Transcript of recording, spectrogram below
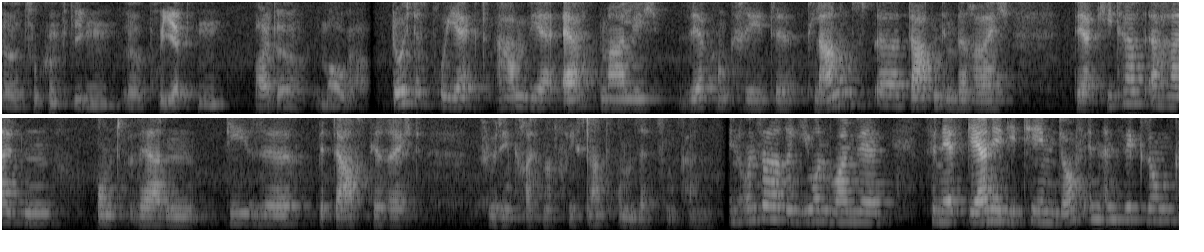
äh, zukünftigen äh, Projekten weiter im Auge haben. Durch das Projekt haben wir erstmalig sehr konkrete Planungsdaten im Bereich der Kitas erhalten und werden diese bedarfsgerecht für den Kreis Nordfriesland umsetzen können. In unserer Region wollen wir zunächst gerne die Themen Dorfentwicklung,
